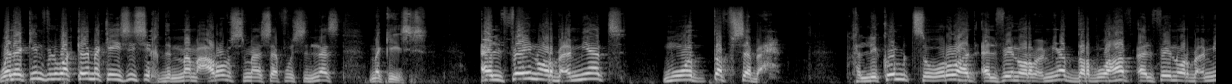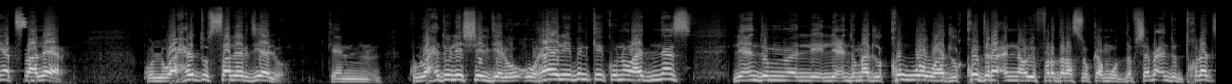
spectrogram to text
ولكن في الواقع ما كيجيش يخدم ما معروفش ما شافوش الناس ما كيجيش 2400 موظف شبح خليكم تصوروا هاد 2400 ضربوها في 2400 صالير كل واحد وال salaire ديالو. كان كل واحد و l'échelle ديالو. وغالبا كيكونوا هاد الناس اللي عندهم اللي عندهم هاد القوة وهاد القدرة أنه يفرض راسه كموظف شبح عنده دخلات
